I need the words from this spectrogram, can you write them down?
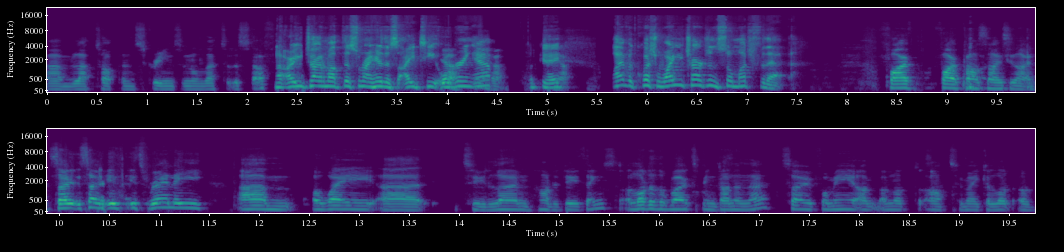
um, laptop and screens and all that sort of stuff. Now, are you talking about this one right here, this IT ordering yeah, app? Yeah, okay. Yeah. I have a question. Why are you charging so much for that? Five five pounds ninety nine. So so it, it's really um, a way uh, to learn how to do things. A lot of the work's been done in there. So for me, I'm, I'm not out to make a lot of,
